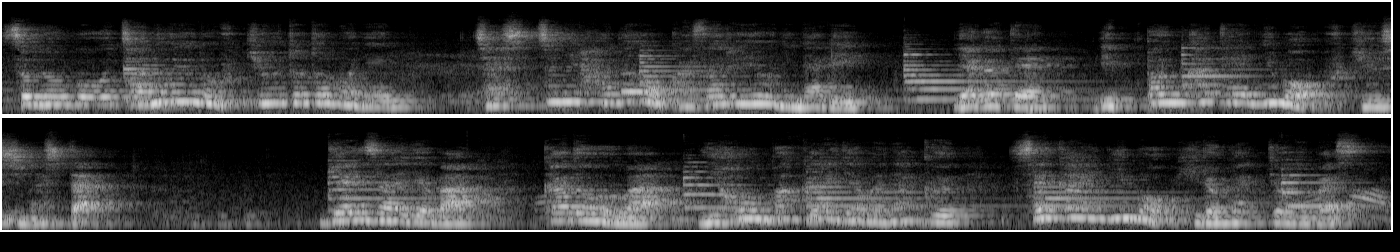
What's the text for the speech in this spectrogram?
その後茶の湯の普及とともに茶室に花を飾るようになりやがて一般家庭にも普及しました。現在では華道は日本ばかりではなく世界にも広がっております。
